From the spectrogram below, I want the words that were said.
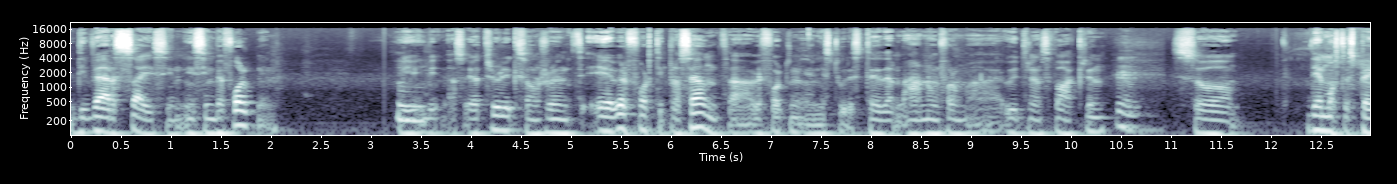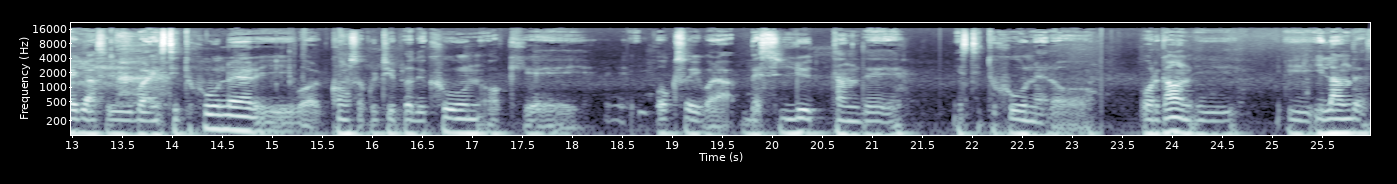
diversa i sin, i sin befolkning. Vi, Mm. vi, alltså jag tror liksom runt över 40 procent av befolkningen i stora städerna har någon form av utländsk bakgrund. Mm. Så det måste speglas i våra institutioner, i vår konst och kulturproduktion och eh, också i våra beslutande institutioner och organ i, i, i landet.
